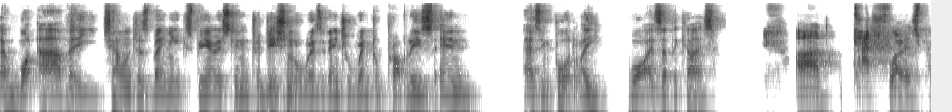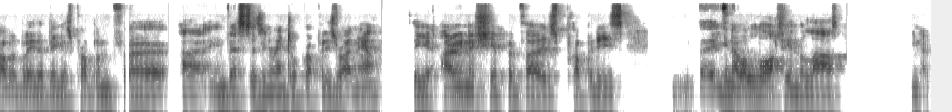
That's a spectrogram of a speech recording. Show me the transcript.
uh, what are the challenges being experienced in traditional residential rental properties? And as importantly, why is that the case? Uh, cash flow is probably the biggest problem for uh, investors in rental properties right now. The ownership of those properties, uh, you know, a lot in the last, you know,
